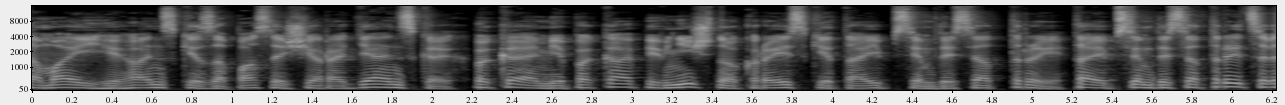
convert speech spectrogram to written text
та має гігантські запаси ще радянських ПКМ і ПК північно-корейські Type 73. Type 73 – це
